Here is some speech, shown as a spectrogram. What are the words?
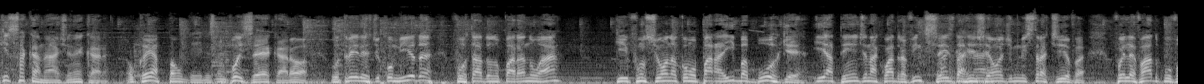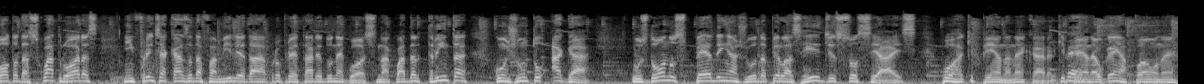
Que sacanagem, né, cara? O ganha-pão deles, né? Pois é, cara, ó. O trailer de comida, furtado no Paranoá, que funciona como Paraíba Burger e atende na quadra 26 da região administrativa. Foi levado por volta das 4 horas em frente à casa da família da proprietária do negócio, na quadra 30, conjunto H. Os donos pedem ajuda pelas redes sociais. Porra, que pena, né, cara? Que, pena. pena. É o ganha-pão, né?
